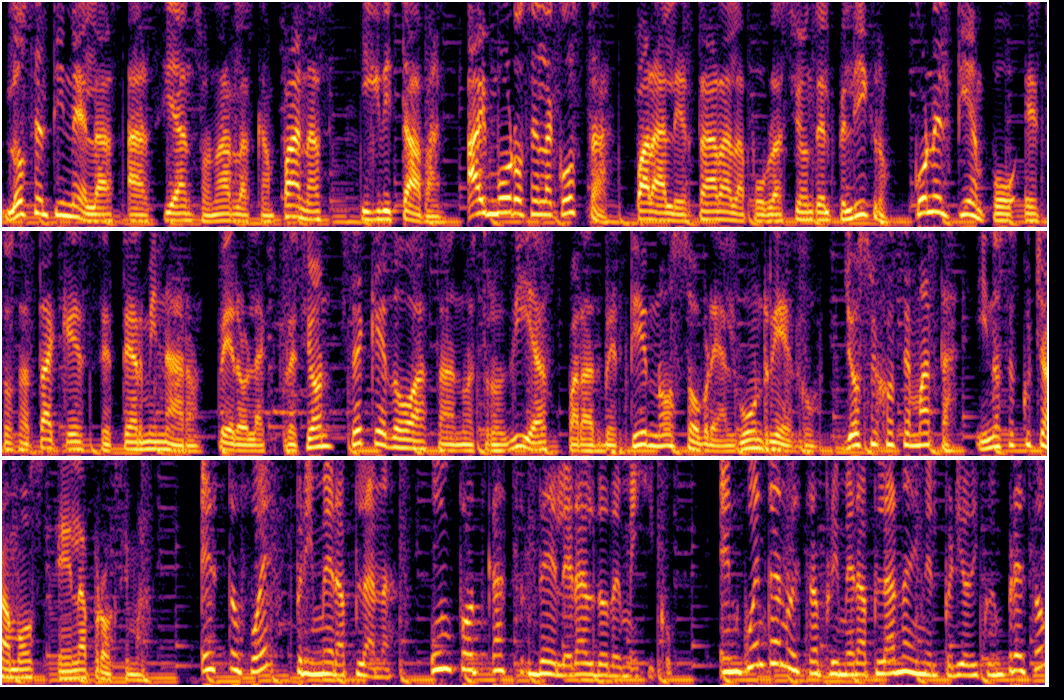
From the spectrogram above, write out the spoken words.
los centinelas hacían sonar las campanas y gritaban, ¡Hay moros en la costa! para alertar a la población del peligro. Con el tiempo, estos ataques se terminaron, pero la expresión se quedó hasta nuestros días para advertirnos sobre algún riesgo. Yo soy José Mata y nos escuchamos en la próxima. Esto fue Primera Plana un podcast del Heraldo de México. Encuentra nuestra primera plana en el periódico impreso,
